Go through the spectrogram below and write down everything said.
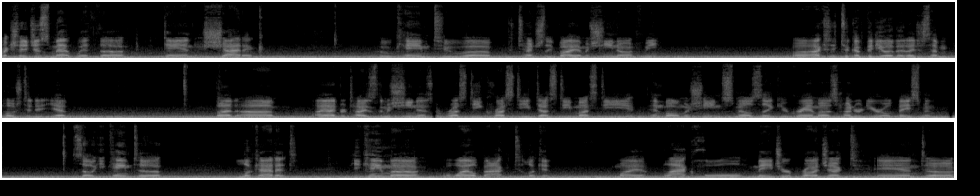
Actually, I just met with uh, Dan Shattuck, who came to uh, potentially buy a machine off me. Uh, I actually took a video of it, I just haven't posted it yet. But um, I advertised the machine as a rusty, crusty, dusty, musty pinball machine. Smells like your grandma's 100 year old basement. So he came to look at it. He came uh, a while back to look at my black hole major project, and uh,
